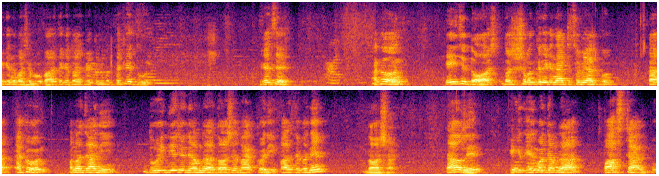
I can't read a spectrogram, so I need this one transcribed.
এখানে বসাবো। বারো থেকে দশ বিয়োগ করলে থাকে? দুই। ঠিক আছে? এখন এই যে দশ, দশের সমান করে এখানে একটা ছবি আঁকবো। এখন আমরা জানি দুই দিয়ে যদি আমরা দশের ভাগ করি, পাঁচ দোকানে দশ হয়। তাহলে এর মধ্যে আমরা পাঁচটা আঁকবো।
